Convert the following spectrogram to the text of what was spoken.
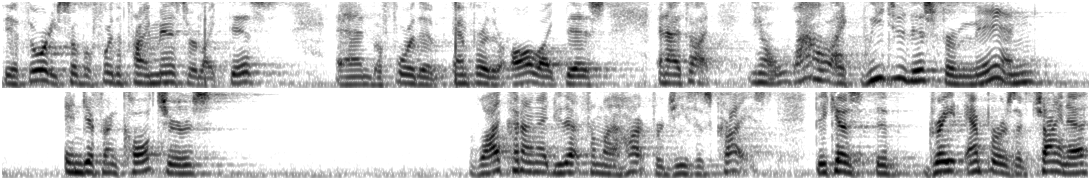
the authority. So before the prime minister, like this, and before the emperor, they're all like this. And I thought, you know, wow, like we do this for men in different cultures. Why could I not do that from my heart for Jesus Christ? because the great emperors of China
